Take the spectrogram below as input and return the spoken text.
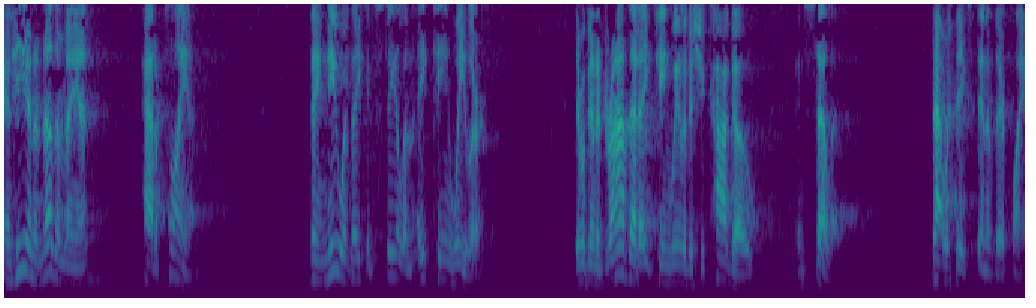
And he and another man had a plan. They knew where they could steal an 18 wheeler. They were going to drive that 18 wheeler to Chicago and sell it. That was the extent of their plan.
